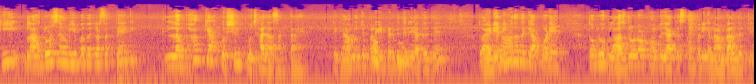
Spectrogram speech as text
कि ग्लासडोर से हम ये पता कर सकते हैं कि लगभग क्या क्वेश्चन पूछा जा सकता है ठीक है? हम लोग जब पहले इंटरव्यू देने जाते थे तो आइडिया नहीं होता था क्या पढ़े। तो हम लोग ग्लासडोर डॉट कॉम पर जाकर उस कंपनी का नाम डाल देते।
